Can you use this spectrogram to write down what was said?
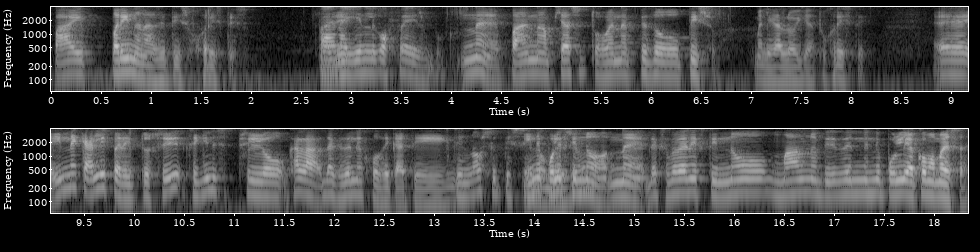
πάει πριν αναζητήσει ο χρήστης. Πάει Δηλαδή- να γίνει λίγο Facebook. Ναι, πάει να πιάσει το ένα επίπεδο πίσω, με λίγα λόγια, του χρήστη. Ε, είναι καλή περίπτωση. Ξεκίνησε ψηλό. Καλά, εντάξει, δεν έχω δει κάτι. Φτηνό CPC. Είναι νομίζω. πολύ φθηνό. Ναι, εντάξει, βέβαια είναι φθηνό, μάλλον επειδή δεν είναι πολύ ακόμα μέσα.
